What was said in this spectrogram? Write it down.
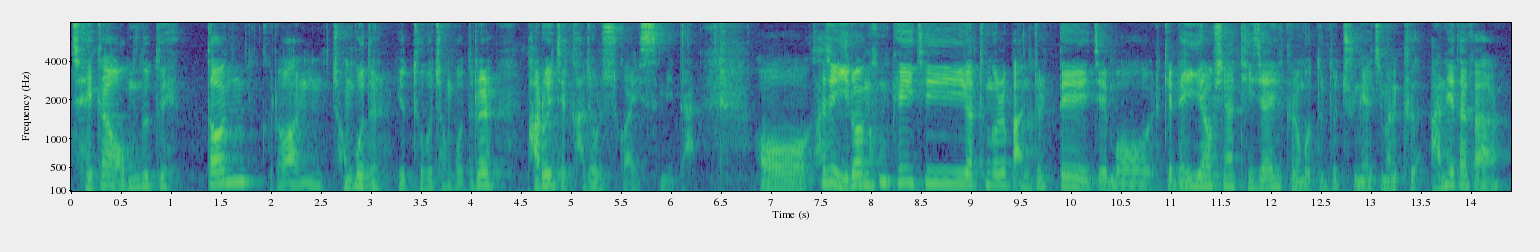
제가 업로드 했던 그런 정보들 유튜브 정보들을 바로 이제 가져올 수가 있습니다. 어, 사실 이런 홈페이지 같은 걸 만들 때 이제 뭐 이렇게 레이아웃이나 디자인 그런 것들도 중요하지만 그 안에다가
